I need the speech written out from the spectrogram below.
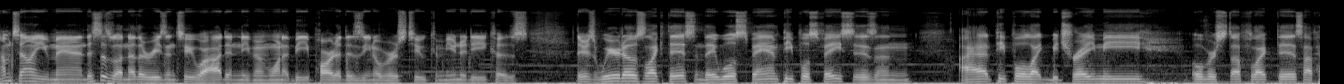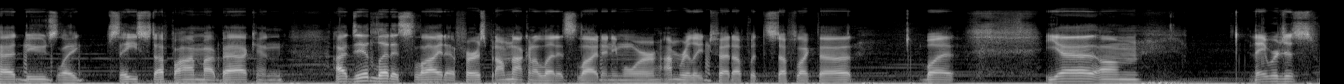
I'm telling you, man, this is another reason too why I didn't even want to be part of the Xenoverse 2 community because there's weirdos like this and they will spam people's faces and I had people like betray me over stuff like this. I've had dudes like say stuff behind my back and I did let it slide at first, but I'm not gonna let it slide anymore. I'm really fed up with stuff like that. But yeah, um, they were just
